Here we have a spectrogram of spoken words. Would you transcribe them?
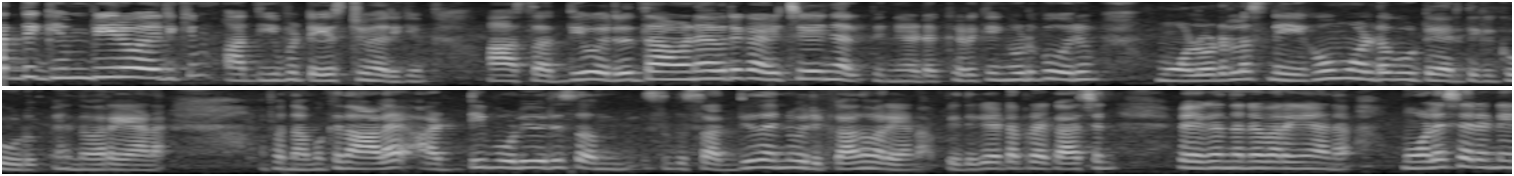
അതിഗംഭീരമായിരിക്കും അതീവ ടേസ്റ്റും ആയിരിക്കും ആ സദ്യ ഒരു തവണ അവർ കഴിച്ചു കഴിഞ്ഞാൽ പിന്നെ ഇടയ്ക്കിടയ്ക്ക് ഇങ്ങോട്ട് പോരും മോളോടുള്ള സ്നേഹവും മോളുടെ കൂട്ടുകാരത്തേക്ക് കൂടും എന്ന് പറയാണ്. അപ്പോൾ നമുക്ക് നാളെ അടിപൊളി ഒരു സദ്യ തന്നെ ഒരുക്കാമെന്ന് പറയണം. അപ്പോൾ ഇത് കേട്ട പ്രകാശൻ വേഗം തന്നെ പറയുകയാണ് മോളെ ശരണി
